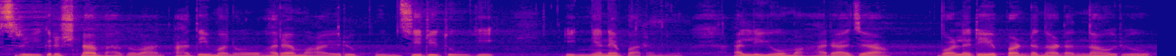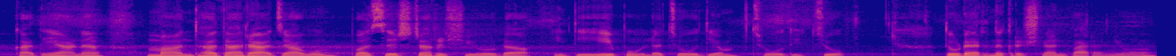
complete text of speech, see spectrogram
ശ്രീകൃഷ്ണ ഭഗവാൻ അതിമനോഹരമായൊരു പുഞ്ചിരി തൂകി. ഇങ്ങനെ പറഞ്ഞു. അല്ലയോ മഹാരാജ വളരെ പണ്ട് നടന്ന ഒരു കഥയാണ് മാന്ധാത രാജാവും വസിഷ്ഠ ഋഷിയോട് ഇതേപോലെ ചോദ്യം ചോദിച്ചു. തുടർന്ന് കൃഷ്ണൻ പറഞ്ഞു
